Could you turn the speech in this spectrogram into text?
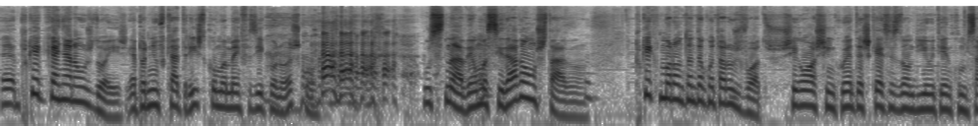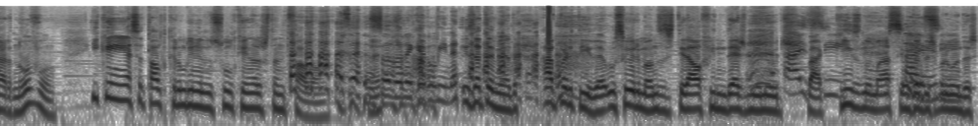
Uh, Porquê é que ganharam os dois? É para não ficar triste como a mãe fazia connosco? O Senado é uma cidade ou um Estado? Porquê é que demoram tanto a contar os votos? Chegam aos 50, esquecem-se de onde iam e têm de começar de novo? E quem é essa tal de Carolina do Sul de quem eles tanto falam? Sou a Dona Carolina. Exatamente. À partida, o seu irmão desistirá ao fim de 10 minutos, Ai, pá, sim. 15 no máximo, Ai, tantas perguntas.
